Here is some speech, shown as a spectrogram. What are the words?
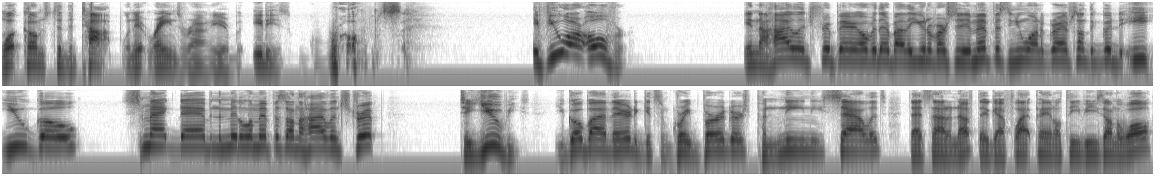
what comes to the top when it rains around here, but it is gross. If you are over in the Highland Strip area over there by the University of Memphis and you want to grab something good to eat, you go smack dab in the middle of Memphis on the Highland Strip to Ubees. You go by there to get some great burgers, panini, salads. That's not enough. They've got flat panel TVs on the wall.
